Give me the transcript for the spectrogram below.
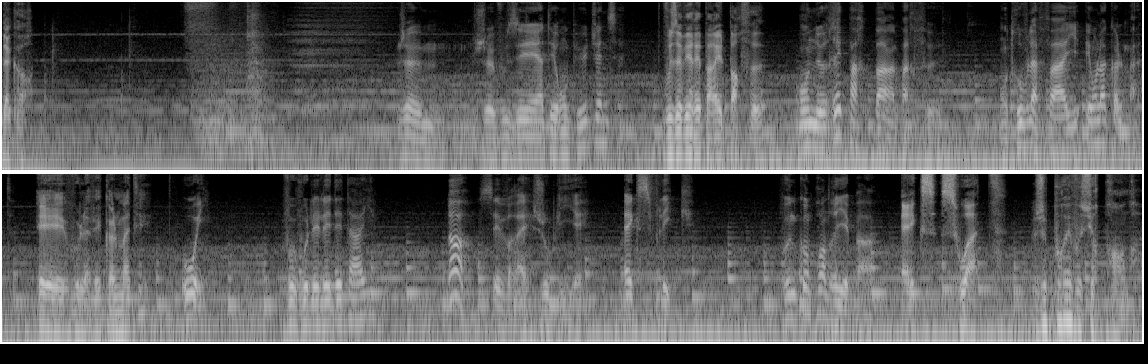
D'accord. Je... je vous ai interrompu, Jensen Vous avez réparé le pare-feu On ne répare pas un pare-feu. On trouve la faille et on la colmate. Et vous l'avez colmaté Oui. Vous voulez les détails? Non, c'est vrai, j'oubliais. Ex-flic. Vous ne comprendriez pas. Ex-SWAT. Je pourrais vous surprendre.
